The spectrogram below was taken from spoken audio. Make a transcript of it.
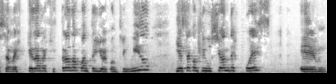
se queda registrado cuánto yo he contribuido y esa contribución después, em,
